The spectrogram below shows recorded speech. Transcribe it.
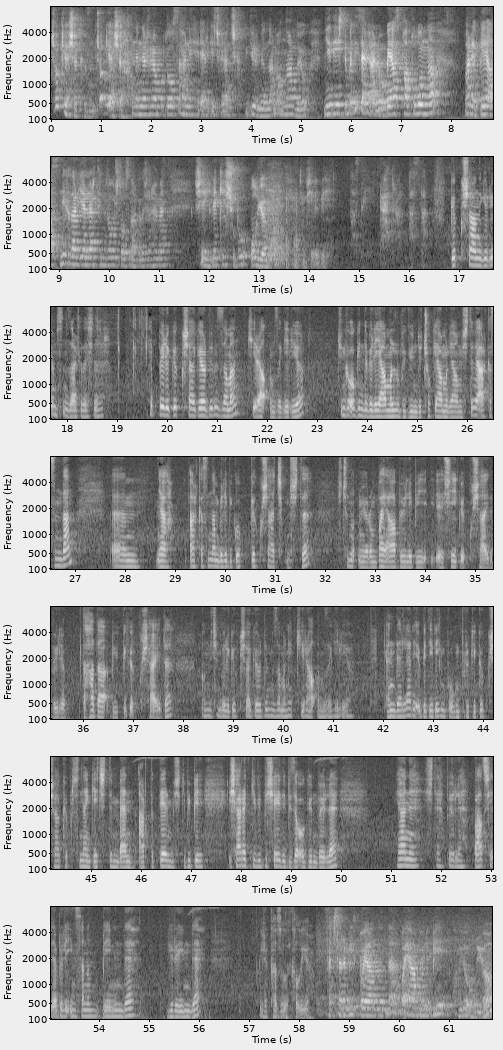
Çok yaşa kızım, çok yaşa. Annemler falan burada olsa hani eğer geç falan çıkıp gidiyorum yanlarına onlar da yok. Niye değiştirmediysem yani o beyaz pantolonla var ya beyaz ne kadar yerler temiz olursa olsun arkadaşlar hemen şey leke şu bu oluyor. Şimdi şöyle bir pastayı rahat rahat pasta. Gökkuşağını görüyor musunuz arkadaşlar? Hep böyle gökkuşağı gördüğümüz zaman kira aklımıza geliyor. Çünkü o gün de böyle yağmurlu bir gündü. Çok yağmur yağmıştı ve arkasından em, ya arkasından böyle bir gök, gökkuşağı çıkmıştı. Hiç unutmuyorum. Bayağı böyle bir e, şey gökkuşağıydı. Böyle daha da büyük bir gökkuşağıydı. Onun için böyle gökkuşağı gördüğümüz zaman hep kira aklımıza geliyor. Hani derler ya öbedi Regenbogenbrücke gökkuşağı köprüsünden geçtim ben artık dermiş gibi bir işaret gibi bir şeydi bize o gün böyle. Yani işte böyle bazı şeyler böyle insanın beyninde, yüreğinde böyle kazılı kalıyor. Saçlarım ilk boyandığında bayağı böyle bir koyu oluyor.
